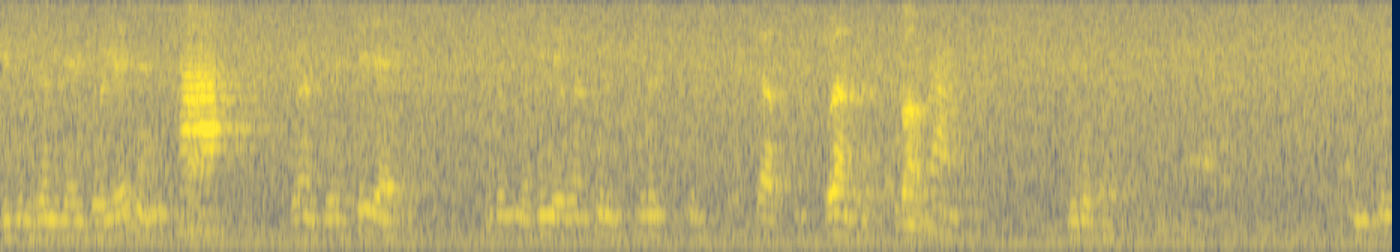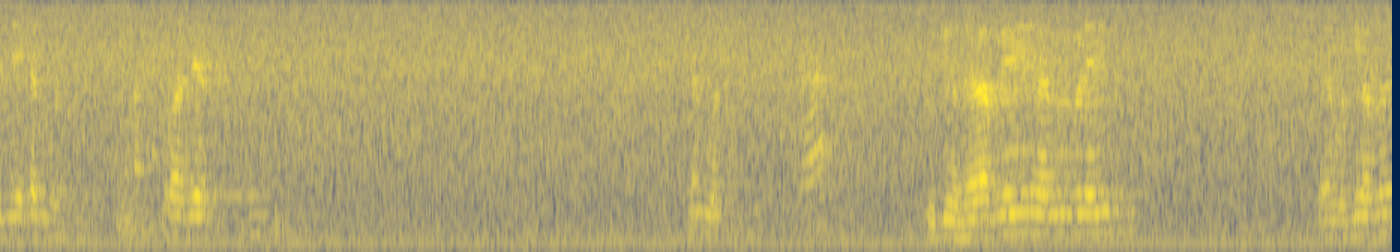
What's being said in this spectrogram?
એ પુરુષોને બેન જોડી ને હા પુરુષ થઈ જાય બીજો વધારે આપણે રાખવી પડે બુદ્ધિ આપણે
